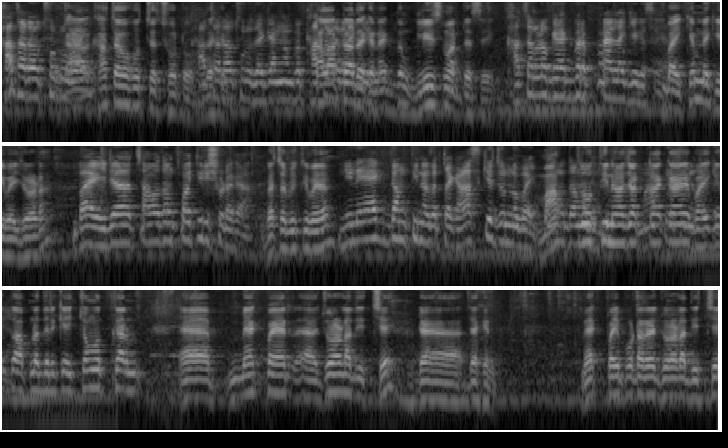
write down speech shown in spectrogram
খাঁচাটাও ছোট খাঁচাও হচ্ছে ছোট খাঁচাটাও ছোট দেখেন কালারটা দেখেন একদম গ্লিস মারতেছে। খাঁচার একবার প্রায় লাগিয়ে গেছে। ভাই কেমনে কি ভাই জোড়াটা? ভাই এটা চাওয়া দাম পঁয়ত্রিশশো টাকা। বেচা বিক্রি ভাইয়া? নিলে একদম তিন হাজার টাকা আজকের জন্য ভাই মাত্র তিন হাজার টাকায় ভাই কিন্তু আপনাদেরকে এই চমৎকার জোড়াটা দিচ্ছে। দেখেন। ম্যাকপাই পোটারের জোড়াটা দিচ্ছে।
